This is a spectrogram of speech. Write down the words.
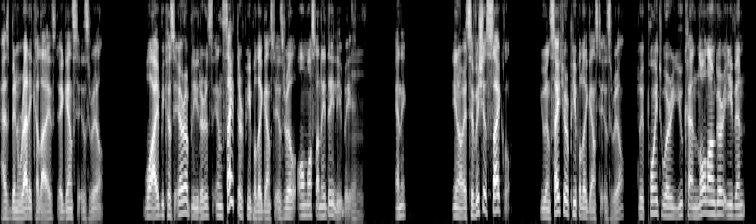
has been radicalized against Israel. Why? Because Arab leaders incite their people against Israel almost on a daily basis. Mm. And it, you know, it's a vicious cycle. You incite your people against Israel to a point where you can no longer even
